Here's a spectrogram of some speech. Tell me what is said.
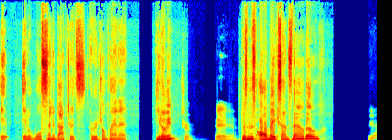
It will send it back to its original planet. You know what I mean? Sure. Yeah. Doesn't this all make sense now, though? Yeah.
